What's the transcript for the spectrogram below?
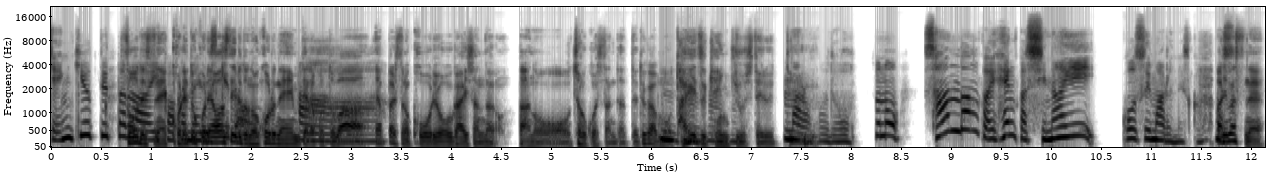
研究って言ったそうですね。これとこれ合わせると残るねみたいなことはやっぱりその香料会社のあの調香師さんだったりとかもう絶えず研究してるっていう,、なるほど。その三段階変化しない香水もあるんですか？ありますね。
